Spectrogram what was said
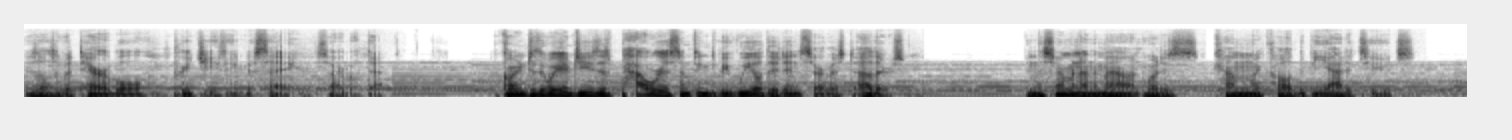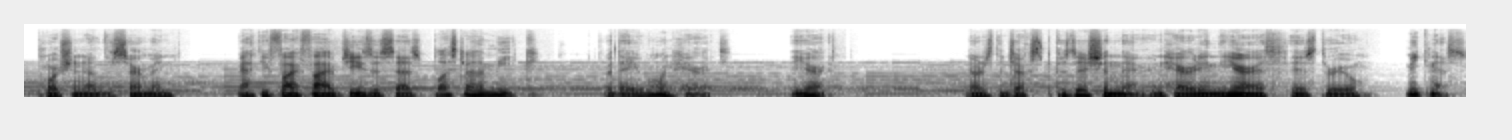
Is also a terrible, preachy thing to say. Sorry about that. According to the way of Jesus, power is something to be wielded in service to others. In the Sermon on the Mount, what is commonly called the Beatitudes portion of the sermon, Matthew 5 5, Jesus says, Blessed are the meek, for they will inherit the earth. Notice the juxtaposition there. Inheriting the earth is through meekness.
